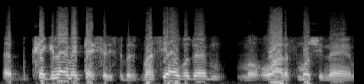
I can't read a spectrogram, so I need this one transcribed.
ε, ξεκινάει με τέσσερις στην προετοιμασία οπότε μ, ο αριθμός είναι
